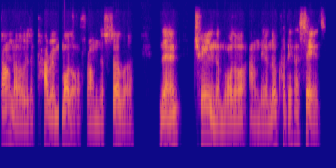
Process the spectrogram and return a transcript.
download the current model from the server, then train the model on their local data sets.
